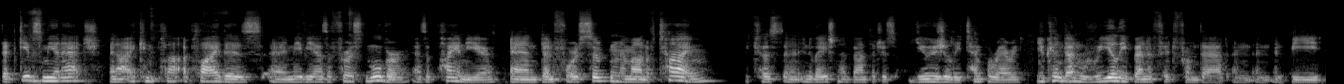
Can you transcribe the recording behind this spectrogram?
that gives me an edge. And I can pl- apply this uh, maybe as a first mover, as a pioneer. And then for a certain amount of time, because an innovation advantage is usually temporary, you can then really benefit from that and, and, and be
